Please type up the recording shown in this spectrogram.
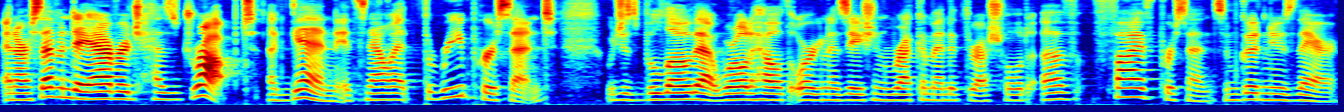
And our seven day average has dropped. Again, it's now at 3%, which is below that World Health Organization recommended threshold of 5%. Some good news there.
